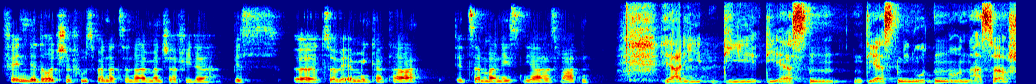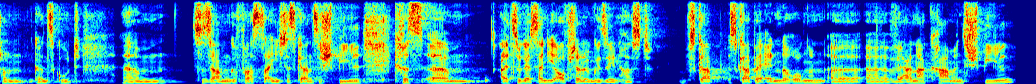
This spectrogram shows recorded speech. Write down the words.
Fan der deutschen Fußballnationalmannschaft wieder bis äh, zur WM in Katar Dezember nächsten Jahres warten. Ja, die, die, die, ersten, die ersten Minuten und hast du auch schon ganz gut ähm, zusammengefasst, eigentlich das ganze Spiel. Chris, ähm, als du gestern die Aufstellung gesehen hast, es gab, es gab ja Änderungen. Äh, äh, Werner kam ins Spiel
